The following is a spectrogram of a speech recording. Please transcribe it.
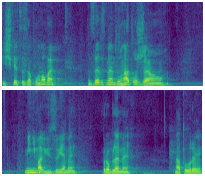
i świece zapłonowe, ze względu na to, że minimalizujemy problemy natury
